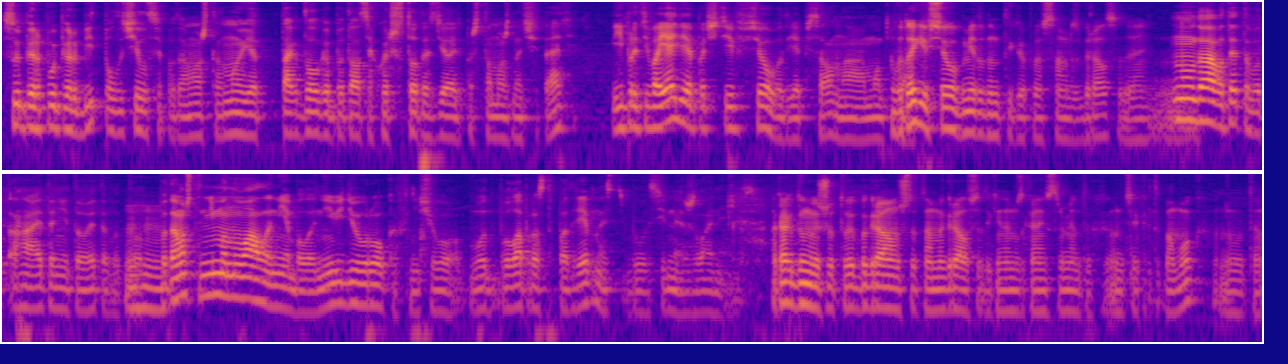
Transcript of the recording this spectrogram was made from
Супер-пупер бит получился, потому что, ну, я так долго пытался хоть что-то сделать, по что можно читать. И противоядие почти все вот я писал на мод. В итоге все методом тыка просто сам разбирался, да? Ну да, вот это вот, ага, это не то, это вот Мгм. то. Потому что ни мануала не было, ни видеоуроков, ничего. Вот была просто потребность, было сильное желание. А как думаешь, вот твой бэкграунд, что там играл все-таки на музыкальных инструментах, он тебе как-то помог? Ну, там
